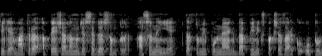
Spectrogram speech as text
ठीक आहे मात्र अपयश आलं म्हणजे सगळं संपलं असं नाही आहे तर तुम्ही पुन्हा एकदा फिनिक्स पक्षासारखं उठून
